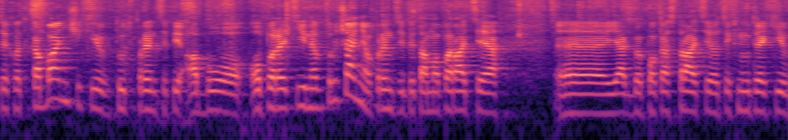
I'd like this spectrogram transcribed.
цих от кабанчиків, тут, в принципі, або операційне втручання, в принципі, там операція. Е, якби по кастрації цих нутряків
